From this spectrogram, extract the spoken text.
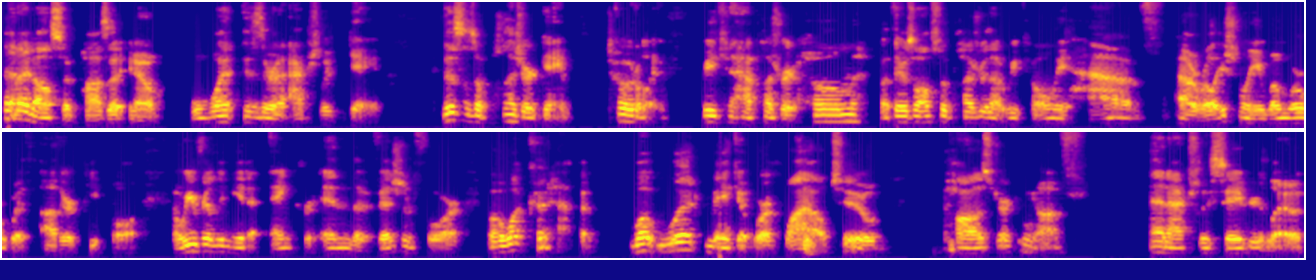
Then I'd also posit, you know, what is there to actually gain? This is a pleasure game, totally. We can have pleasure at home, but there's also pleasure that we can only have uh, relationally when we're with other people. And we really need to anchor in the vision for, well, what could happen? What would make it worthwhile to pause jerking off and actually save your load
